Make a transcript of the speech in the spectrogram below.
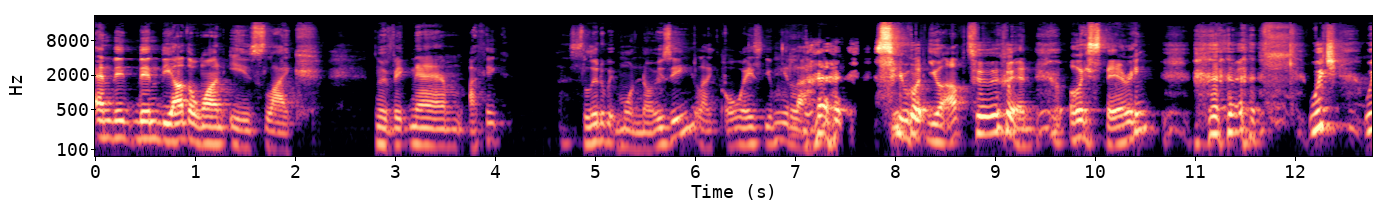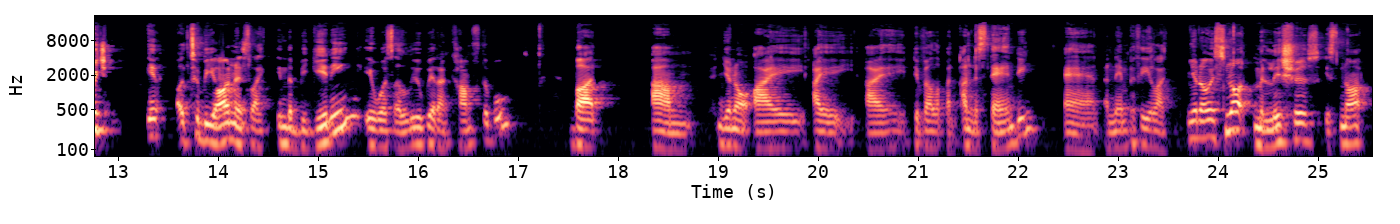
and then, then the other one is like người Việt Nam I think it's a little bit more nosy like always giống như là see what you're up to and always staring which which in, to be honest like in the beginning it was a little bit uncomfortable but um you know I I I develop an understanding and an empathy like you know it's not malicious it's not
